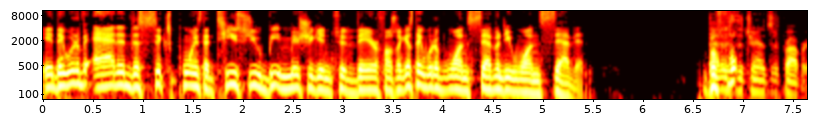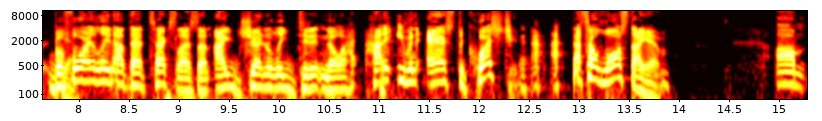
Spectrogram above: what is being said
Eh, They would have added the 6 points that TCU beat Michigan to their final. So I guess they would have won 71-7. That is Before- the transitive property. Before I laid out that text last night, I generally didn't know how to even ask the question. That's how lost I am. Um,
